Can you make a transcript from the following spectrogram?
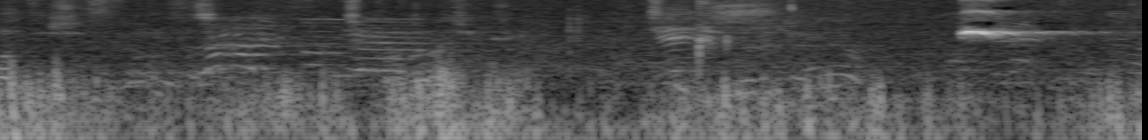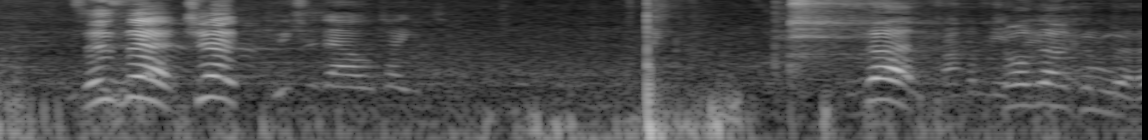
O ateşi. Siz de çek. Üçü de avuta gitti. Güzel. Çok yakındı.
